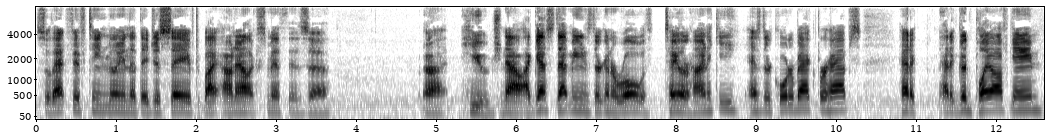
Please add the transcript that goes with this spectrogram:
So that 15 million that they just saved by on Alex Smith is uh, uh, huge. Now, I guess that means they're going to roll with Taylor Heinicke as their quarterback. Perhaps had a had a good playoff game,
